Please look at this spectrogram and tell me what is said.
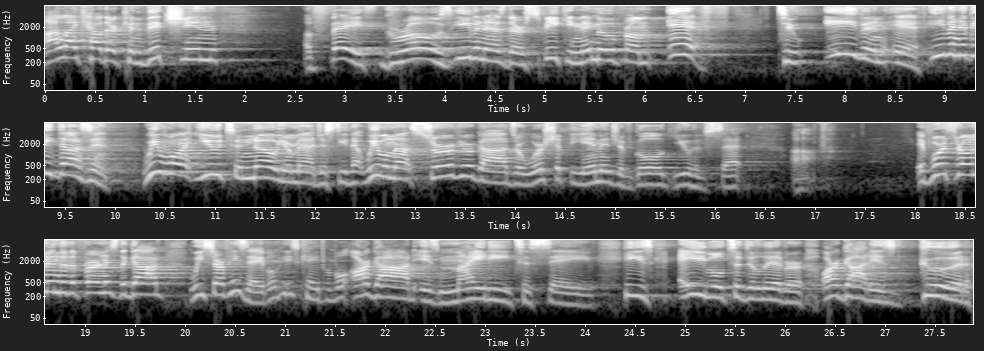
I like how their conviction of faith grows even as they're speaking. They move from if to even if, even if he doesn't, we want you to know, Your Majesty, that we will not serve your gods or worship the image of gold you have set up. If we're thrown into the furnace, the God we serve, He's able, He's capable. Our God is mighty to save, He's able to deliver. Our God is good,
